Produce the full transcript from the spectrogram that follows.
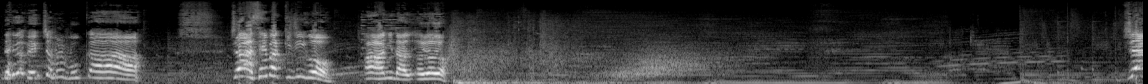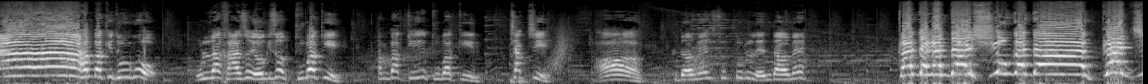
내가 100점을 못 가 자, 세 바퀴지, 이거. 아, 아니다. 어, 여, 여. 자! 한 바퀴 돌고, 올라가서 여기서 두 바퀴. 한 바퀴, 두 바퀴. 착지. 아, 그 다음에 속도를 낸 다음에, 간다, 간다! 슝 간다! 가자!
